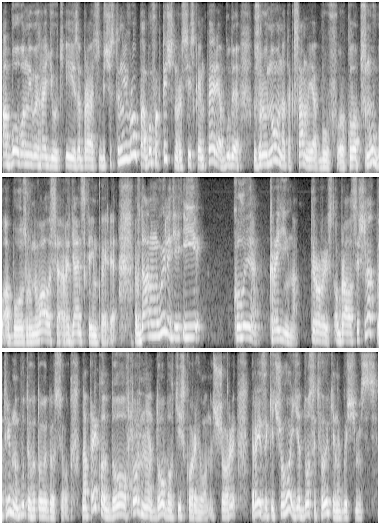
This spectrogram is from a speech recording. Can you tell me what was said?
Або вони виграють і забирають собі частину Європи, або фактично Російська імперія буде зруйнована так само, як був е, колапснув або зруйнувалася Радянська імперія в даному вигляді. І коли країна. Терорист обрала цей шлях, потрібно бути готовим до всього. Наприклад, до вторгнення до Балтійського регіону, що ри- ризики чого є досить великі найближчі місяці.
